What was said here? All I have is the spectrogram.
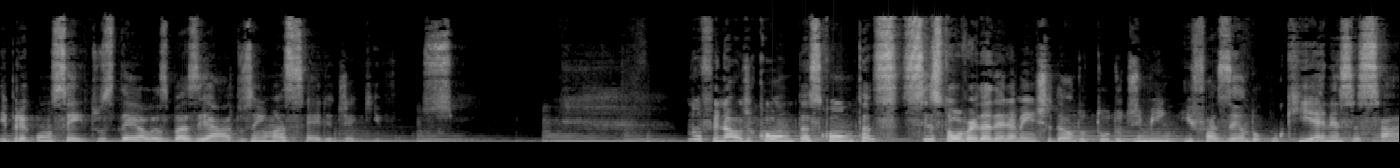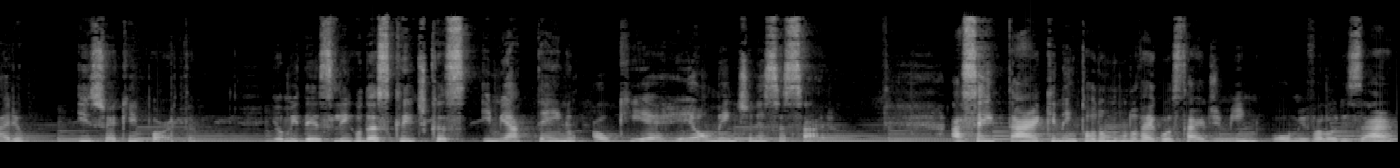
e preconceitos delas baseados em uma série de equívocos. No final de contas, contas, se estou verdadeiramente dando tudo de mim e fazendo o que é necessário, isso é que importa. Eu me desligo das críticas e me atenho ao que é realmente necessário. Aceitar que nem todo mundo vai gostar de mim ou me valorizar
